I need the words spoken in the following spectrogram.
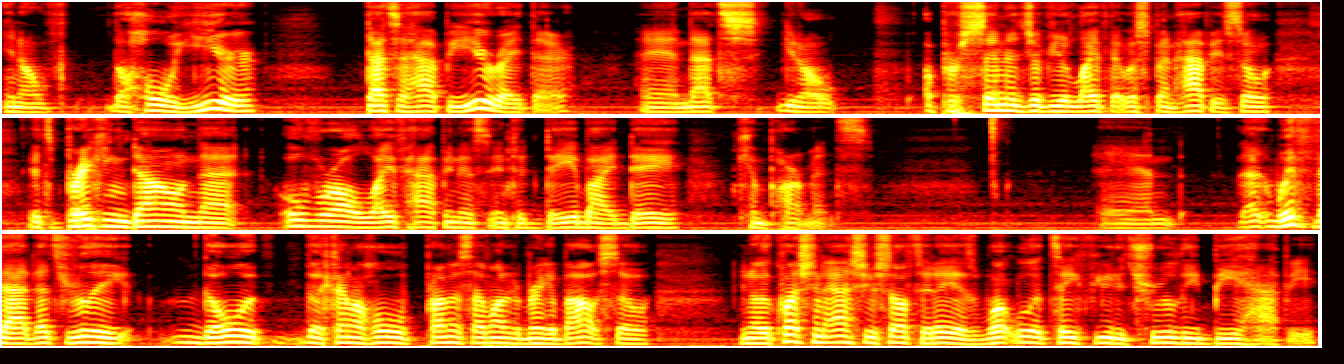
you know, the whole year. That's a happy year right there. And that's, you know, a percentage of your life that was spent happy. So it's breaking down that overall life happiness into day by day compartments. And that with that, that's really the whole, the kind of whole premise I wanted to bring about. So, you know, the question to ask yourself today is what will it take for you to truly be happy?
